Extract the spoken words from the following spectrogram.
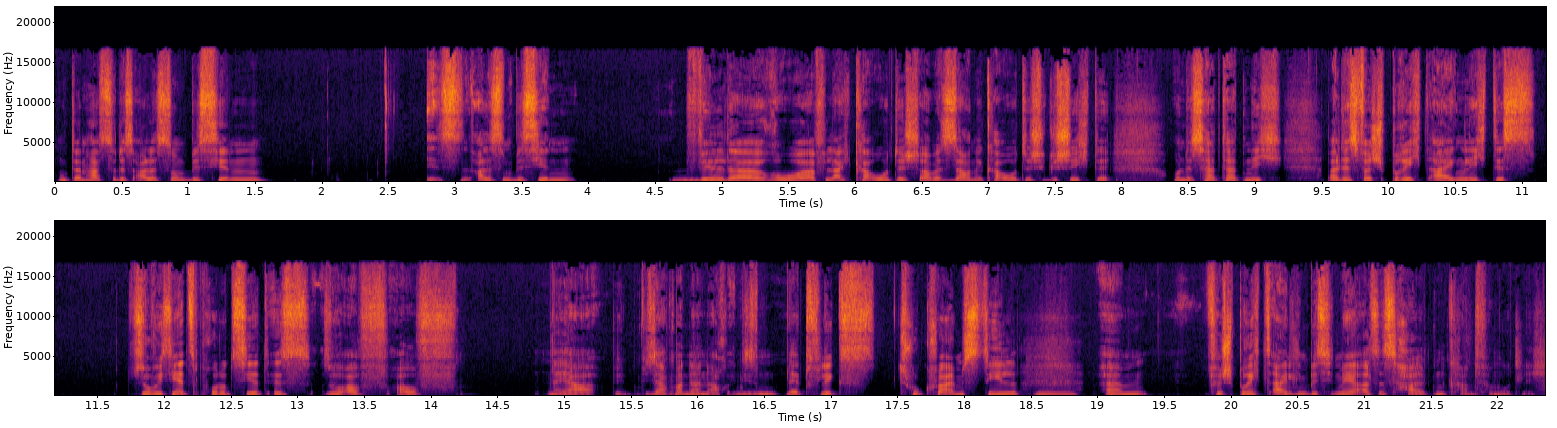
Und dann hast du das alles so ein bisschen, ist alles ein bisschen wilder, roher, vielleicht chaotischer, aber es ist auch eine chaotische Geschichte. Und es hat halt nicht, weil das verspricht eigentlich das so wie es jetzt produziert ist, so auf, auf naja, wie, wie sagt man dann, auch in diesem Netflix True Crime-Stil, mhm. ähm, verspricht es eigentlich ein bisschen mehr, als es halten kann, vermutlich.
